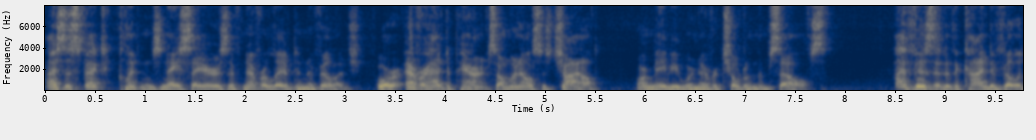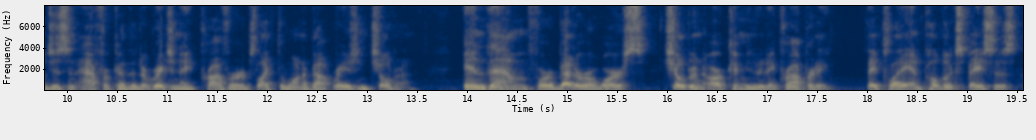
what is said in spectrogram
I suspect Clinton's naysayers have never lived in a village, or ever had to parent someone else's child, or maybe were never children themselves. I've visited the kind of villages in Africa that originate proverbs like the one about raising children. In them, for better or worse, children are community property. They play in public spaces,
